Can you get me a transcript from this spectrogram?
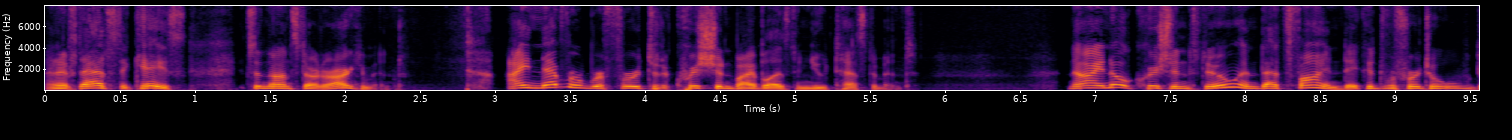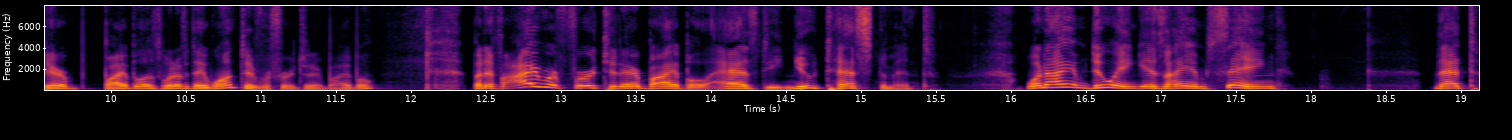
And if that's the case, it's a non starter argument. I never refer to the Christian Bible as the New Testament. Now, I know Christians do, and that's fine. They could refer to their Bible as whatever they want to refer to their Bible. But if I refer to their Bible as the New Testament, What I am doing is I am saying that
